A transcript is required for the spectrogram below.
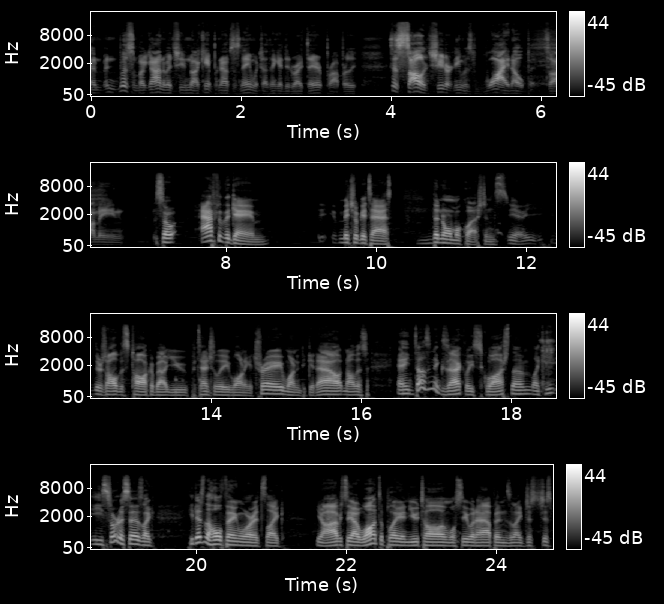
and, and listen, Bogdanovich, even though I can't pronounce his name, which I think I did right there properly, he's a solid shooter, and he was wide open. So I mean, so after the game, Mitchell gets asked the normal questions. You know, there's all this talk about you potentially wanting a trade, wanting to get out, and all this, and he doesn't exactly squash them. Like he, he sort of says like he does the whole thing where it's like, you know, obviously I want to play in Utah, and we'll see what happens, and like just just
